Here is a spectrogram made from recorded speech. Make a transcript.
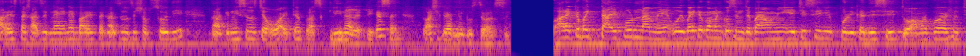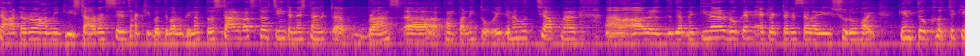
বারিস্তা কাজে নেয় নেয় বারিস্তা কাজে হচ্ছে সব সৌদি তাকে নিচে হচ্ছে ওয়াইটার প্লাস ক্লিনারে ঠিক আছে? তো আশা করি আপনি বুঝতে পারছেন আরেকটা ভাই টাইফুর নামে, ওই ভাইটা কমেন্ট করছেন যে, ভাই, আমি এইচএসসি পরীক্ষা দিচ্ছি তো আমার বয়স হচ্ছে আঠারো, আমি কি স্টারবাক্সে চাকরি করতে পারব কিনা? তো স্টারবাক্সটা হচ্ছে ইন্টারন্যাশনাল একটা ব্রাঞ্চ কোম্পানি তো ওইখানে হচ্ছে আপনার আর যদি আপনি ক্লিনারে ঢোকেন, এক লাখ টাকা স্যালারি শুরু হয়। কিন্তু হচ্ছে কি,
